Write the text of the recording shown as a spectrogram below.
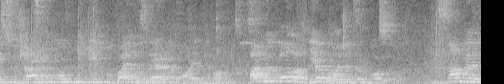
із сучасником, який буквально з дерева творить. Пан Микола є уродженцем Косова. І саме,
